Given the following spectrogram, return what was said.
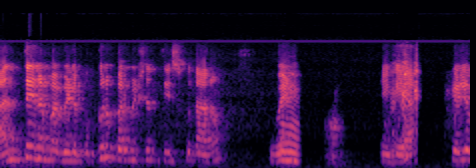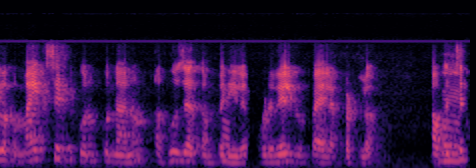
అంతేనమ్మా వీళ్ళ ముగ్గురు పర్మిషన్ తీసుకున్నాను. వెళ్ళి ఒక మైక్ సెట్ కొనుక్కున్నాను అహూజా కంపెనీలో మూడు వేల రూపాయలు అప్పట్లో. ఒక చిన్న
